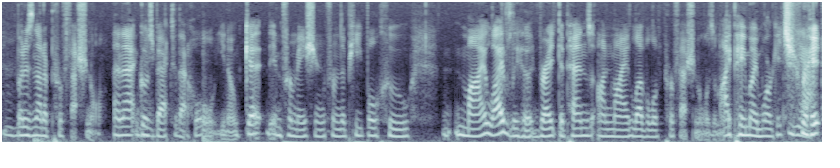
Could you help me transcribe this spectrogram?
mm-hmm. but is not a professional and that goes back to that whole you know get information from the people who my livelihood right depends on my level of professionalism i pay my mortgage yeah. right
